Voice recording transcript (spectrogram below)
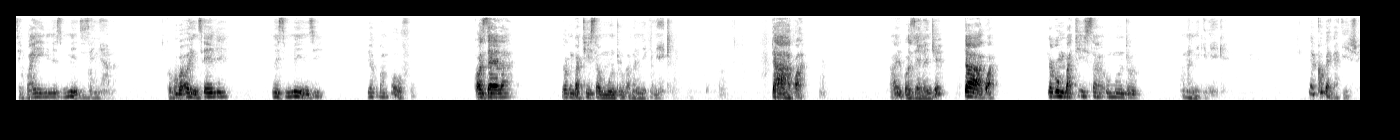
sewayini nezimizi zenyama. Ngokuba oyinseli nesimizi uyakuba mpofu. Kozela yokumbathisa umuntu amanikiniki dakwa hayi kozela nje. Dakwa yokumbathisa umuntu amanikiniki yaqhubeka izwi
